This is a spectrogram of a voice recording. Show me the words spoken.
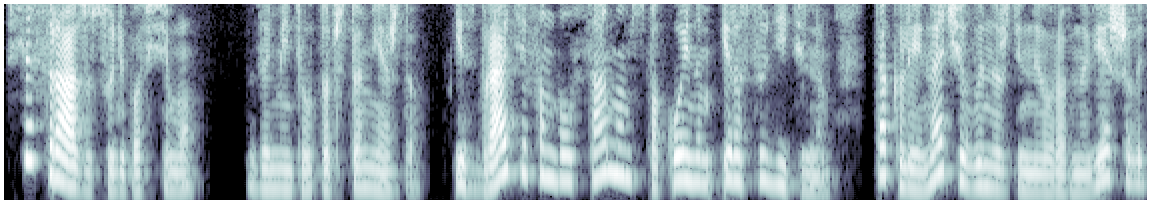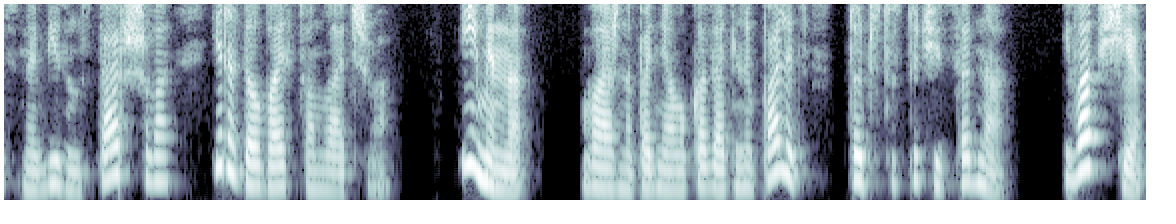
«Все сразу, судя по всему», — заметил тот, что между. Из братьев он был самым спокойным и рассудительным, так или иначе вынужденный уравновешивать снобизм старшего и раздолбайство младшего. «Именно!» — важно поднял указательный палец тот, что стучит со дна. И вообще,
